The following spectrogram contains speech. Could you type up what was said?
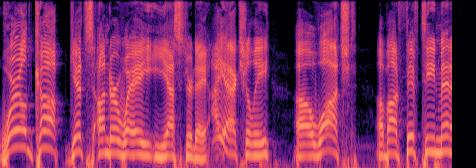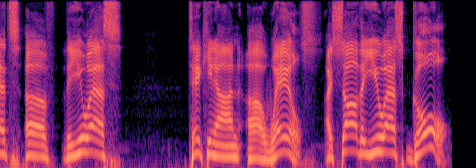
World Cup gets underway yesterday. I actually uh, watched about 15 minutes of the U.S. taking on uh, Wales. I saw the U.S. goal.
